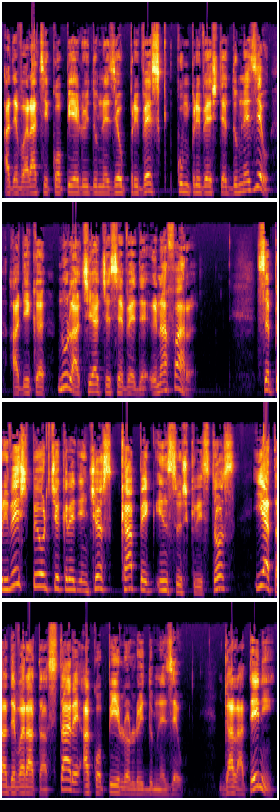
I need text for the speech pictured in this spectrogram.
Adevărații copiii lui Dumnezeu privesc cum privește Dumnezeu, adică nu la ceea ce se vede în afară. Să privești pe orice credincios ca pe însuși Hristos, iată adevărata stare a copiilor lui Dumnezeu. Galatenii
